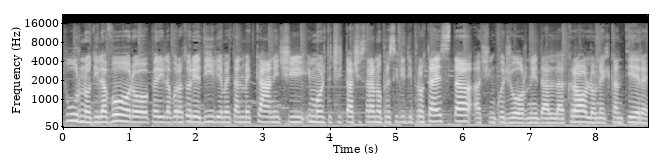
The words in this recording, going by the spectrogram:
turno di lavoro per i lavoratori edili e metalmeccanici. In molte città ci saranno presidi di protesta a cinque giorni dal crollo nel cantiere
